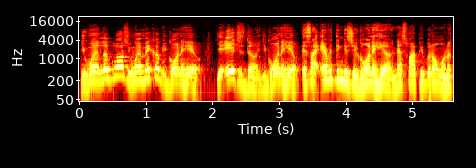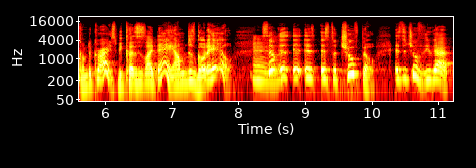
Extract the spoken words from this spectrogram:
You wearing lip gloss? You wearing makeup? You're going to hell. Your edge is done. You're going to hell. It's like everything is you're going to hell, and that's why people don't want to come to Christ because it's like, dang, I'm just go to hell. Mm. So it, it- it's, it's the truth though. It's the truth. You got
